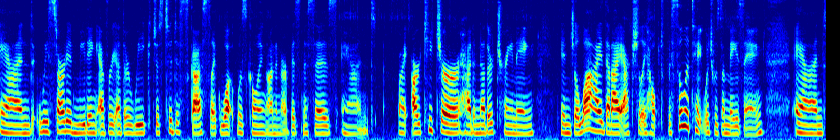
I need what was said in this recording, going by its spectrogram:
and we started meeting every other week just to discuss like what was going on in our businesses. And my, our teacher had another training in July that I actually helped facilitate which was amazing. And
